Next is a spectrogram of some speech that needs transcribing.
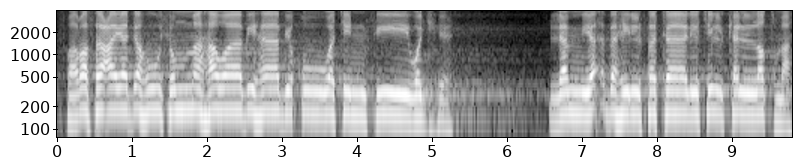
فرفع يده ثم هوى بها بقوة في وجهه. لم يأبه الفتى لتلك اللطمة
